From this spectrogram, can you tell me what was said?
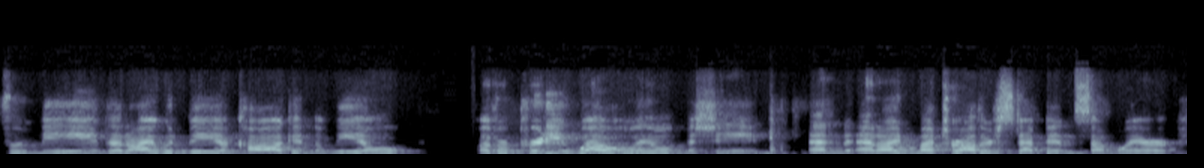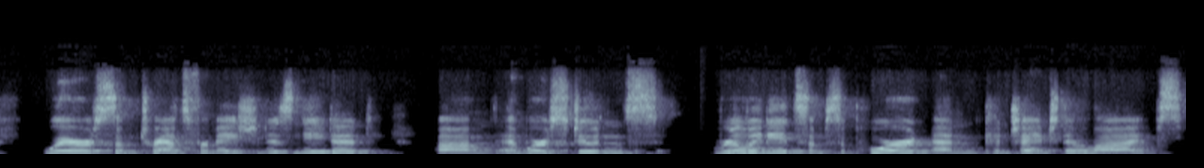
for me that I would be a cog in the wheel of a pretty well-oiled machine. And, and I'd much rather step in somewhere where some transformation is needed um, and where students really need some support and can change their lives.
